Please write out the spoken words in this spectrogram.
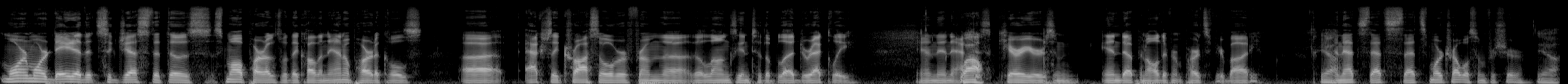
more and more data that suggests that those small particles, what they call the nanoparticles, uh, actually cross over from the, the lungs into the blood directly and then act wow. as carriers and end up in all different parts of your body. Yeah. And that's that's that's more troublesome for sure. Yeah.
